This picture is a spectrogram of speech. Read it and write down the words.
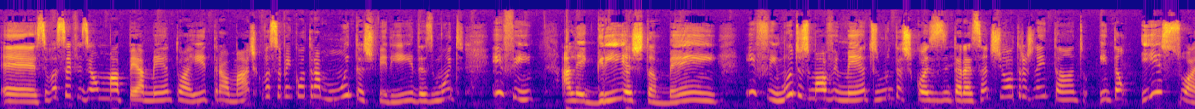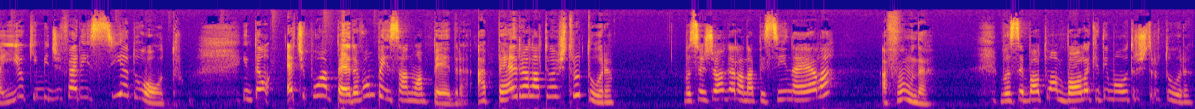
É, se você fizer um mapeamento aí traumático, você vai encontrar muitas feridas, muitos, enfim, alegrias também, enfim, muitos movimentos, muitas coisas interessantes e outras nem tanto. Então, isso aí é o que me diferencia do outro. Então, é tipo uma pedra. Vamos pensar numa pedra. A pedra ela tem uma estrutura. Você joga ela na piscina, ela afunda. Você bota uma bola que tem uma outra estrutura.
